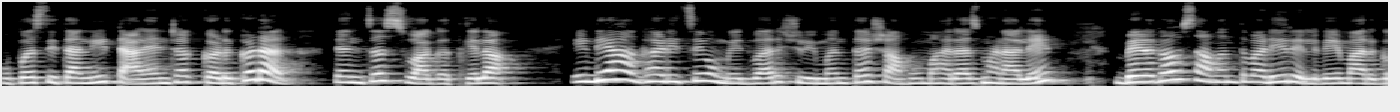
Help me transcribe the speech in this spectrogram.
उपस्थितांनी टाळ्यांच्या कडकडाट त्यांचं स्वागत केलं. इंडिया आघाडीचे उमेदवार श्रीमंत शाहू महाराज म्हणाले बेळगाव सावंतवाडी रेल्वे मार्ग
